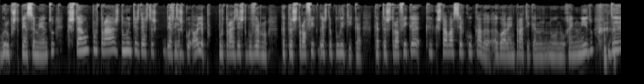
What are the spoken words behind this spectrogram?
grupos de pensamento que estão por trás de muitas destas, destas coisas. Olha, por, por, trás deste governo catastrófico, desta política catastrófica que, que, estava a ser colocada agora em prática no, no, no Reino Unido de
